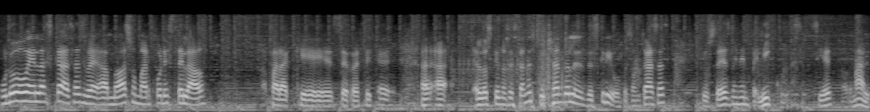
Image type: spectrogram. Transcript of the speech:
uno ve las casas, va a asomar por este lado, para que se eh, a, los que nos están escuchando les describo, pues son casas que ustedes ven en películas, ¿sí? Normal.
